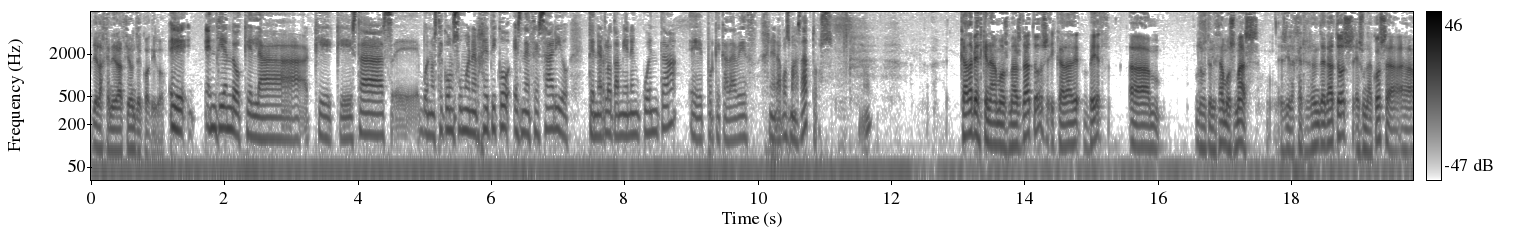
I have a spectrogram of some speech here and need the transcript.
de la generación de código. Eh, entiendo que la que, que estas eh, bueno este consumo energético es necesario tenerlo también en cuenta eh, porque cada vez generamos más datos. Cada vez generamos más datos y cada vez los utilizamos más. Es decir, la generación de datos es una cosa.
